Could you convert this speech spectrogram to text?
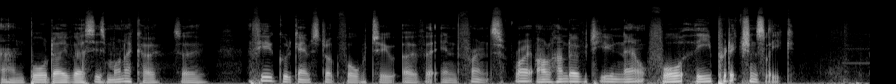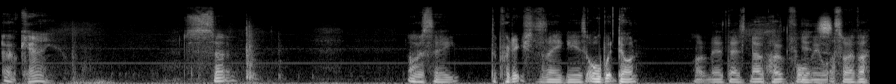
and Bordeaux versus Monaco. So a few good games to look forward to over in France. Right, I'll hand over to you now for the predictions league. Okay. So, obviously, the predictions league is all but done. Like, there, there's no hope for me Yes. whatsoever.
